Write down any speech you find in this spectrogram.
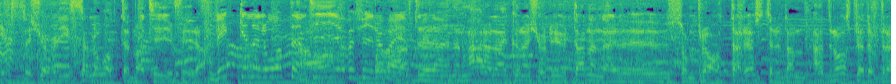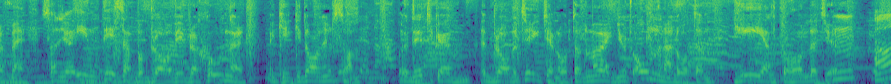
Jesse kör väl Gissa låten va, 10-4. Vilken är låten? Tio över fyra varje eftermiddag. Den här hade han kunnat kört utan den där eh, som pratar rösten. Utan hade någon spelat upp den här för mig så hade jag inte gissat på bra vibrationer med Kikki Danielsson. Och det tycker jag är ett bra betyg till en låt. De har verkligen gjort om den här låten helt och hållet ju. Ja,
